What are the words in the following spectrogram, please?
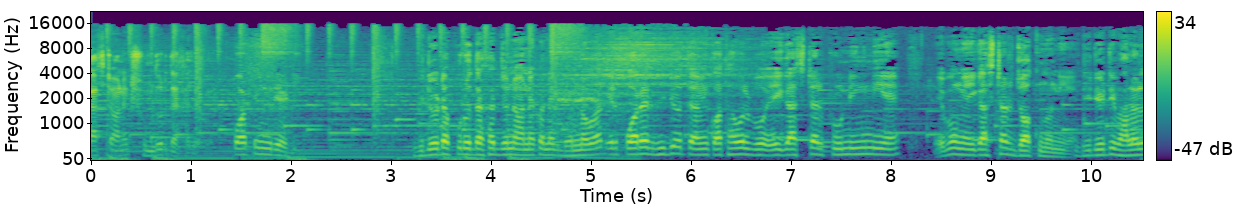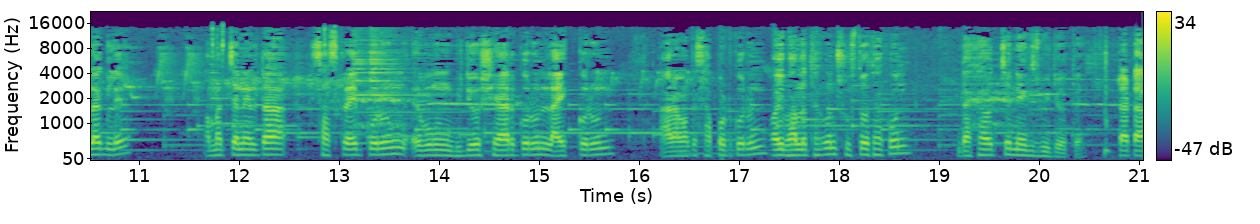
গাছটা অনেক সুন্দর দেখা যাবে। পটিং রেডি ভিডিওটা পুরো দেখার জন্য অনেক অনেক ধন্যবাদ। এর পরের ভিডিওতে আমি কথা বলব এই গাছটার প্রুনিং নিয়ে এবং এই গাছটার যত্ন নিয়ে। ভিডিওটি ভালো লাগলে আমার চ্যানেলটা সাবস্ক্রাইব করুন এবং ভিডিও শেয়ার করুন লাইক করুন। আর আমাকে সাপোর্ট করুন। ওই ভালো থাকুন সুস্থ থাকুন। দেখা হচ্ছে নেক্সট ভিডিওতে টাটা।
